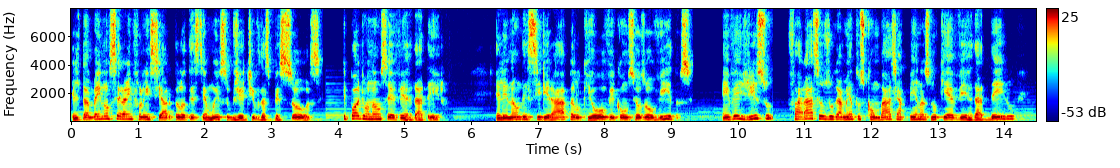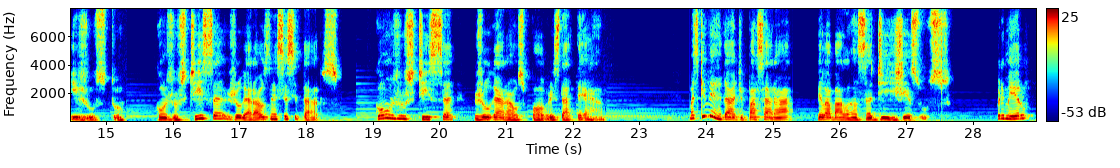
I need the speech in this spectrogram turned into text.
Ele também não será influenciado pelo testemunho subjetivo das pessoas, que pode ou não ser verdadeiro. Ele não decidirá pelo que ouve com seus ouvidos. Em vez disso, fará seus julgamentos com base apenas no que é verdadeiro e justo. Com justiça julgará os necessitados. Com justiça julgará os pobres da terra. Mas que verdade passará pela balança de Jesus? Primeiro,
